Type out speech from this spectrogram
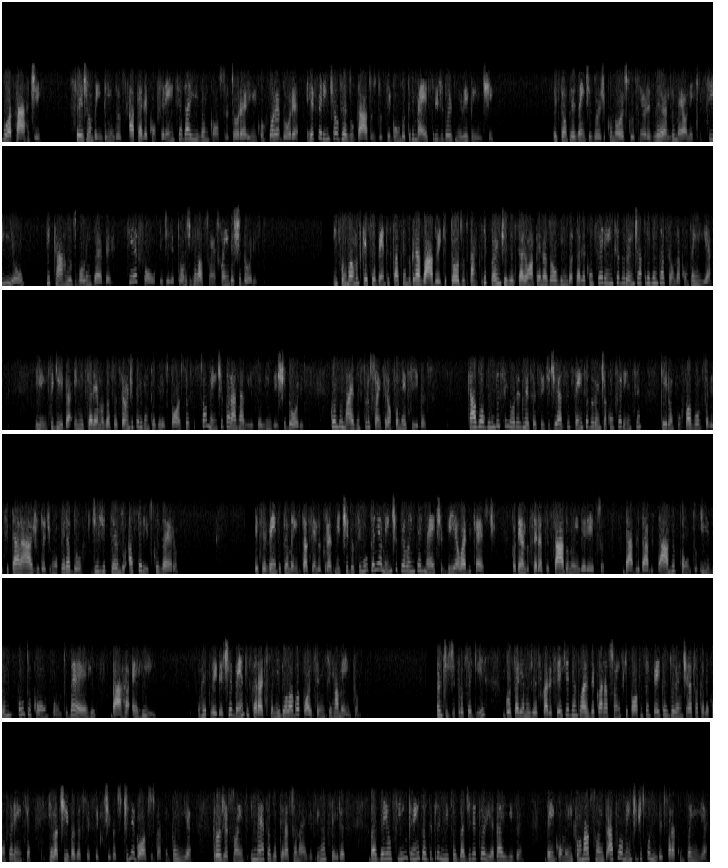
Boa tarde. Sejam bem-vindos à teleconferência da Ivan Construtora e Incorporadora referente aos resultados do segundo trimestre de 2020. Estão presentes hoje conosco os senhores Leandro Melnick, CEO, e Carlos Wollenweber, CFO e diretor de Relações com Investidores. Informamos que esse evento está sendo gravado e que todos os participantes estarão apenas ouvindo a teleconferência durante a apresentação da companhia. E, em seguida, iniciaremos a sessão de perguntas e respostas somente para analistas e investidores, quando mais instruções serão fornecidas. Caso algum dos senhores necessite de assistência durante a conferência, queiram, por favor, solicitar a ajuda de um operador, digitando asterisco zero. Esse evento também está sendo transmitido simultaneamente pela internet via webcast, podendo ser acessado no endereço www.even.com.br/ri. O replay deste evento estará disponível logo após seu encerramento. Antes de prosseguir, gostaríamos de esclarecer que eventuais declarações que possam ser feitas durante essa teleconferência, relativas às perspectivas de negócios da companhia, projeções e metas operacionais e financeiras baseiam-se em crenças e premissas da diretoria da IVA, bem como informações atualmente disponíveis para a companhia.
